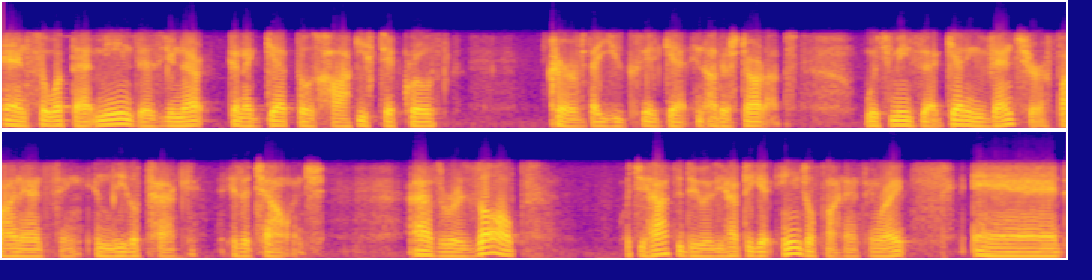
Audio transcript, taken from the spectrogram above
And so, what that means is you're not going to get those hockey stick growth curves that you could get in other startups, which means that getting venture financing in legal tech is a challenge. As a result, what you have to do is you have to get angel financing, right? And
